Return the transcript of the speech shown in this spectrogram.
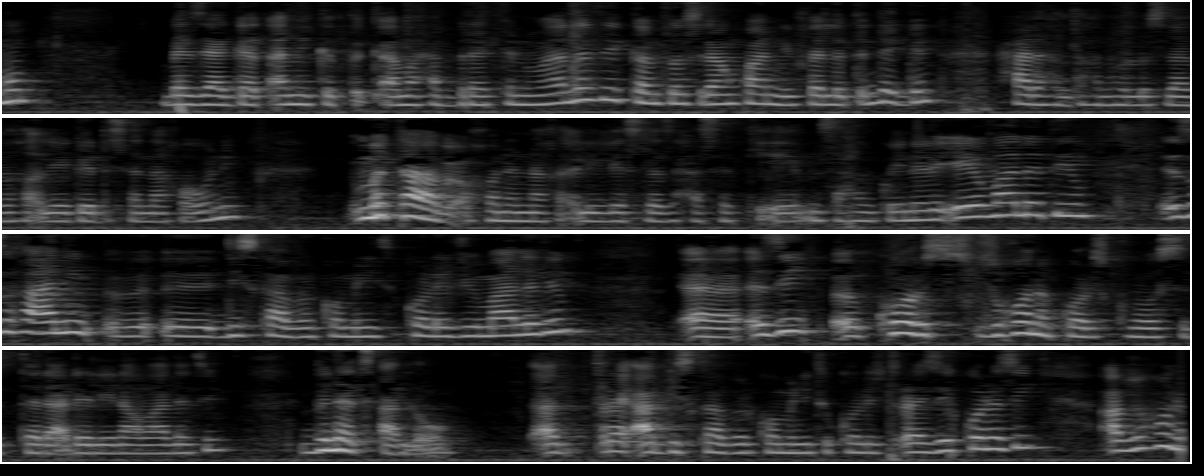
እሞ በዚ ኣጋጣሚ ክጥቀማ ሓብረክን ማለት እዩ ከም ተወስዳ እንኳን ይፈልጥ እንደ ግን ሓደ ክልተ ክንህሉ ስለንኽእል የገድሰና ኸውን እዩ መተባብዒ ኮነና ክእል ኢለ ስለዝሓሰብክ እየ ምሳኽን ኮይነ ርአዮ ማለት እዩ እዚ ከዓኒ ዲስካቨር ኮሚኒቲ ኮሌጅ እዩ ማለት እዩ እዚ ኮርስ ዝኾነ ኮርስ ክንወስድ ተዳደሊና ማለት እዩ ብነፃ ኣለዎ ጥራይ ኣብ ዲስካቨር ኮሚኒቲ ኮሌጅ ጥራይ ዘይኮነ እዚ ኣብ ዝኾነ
